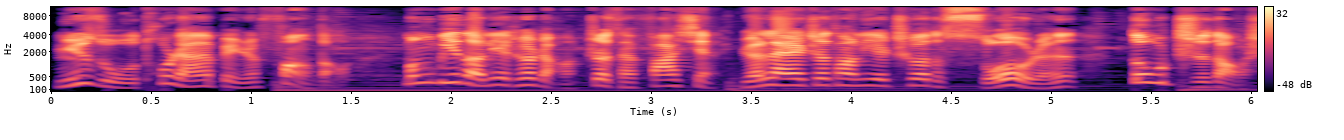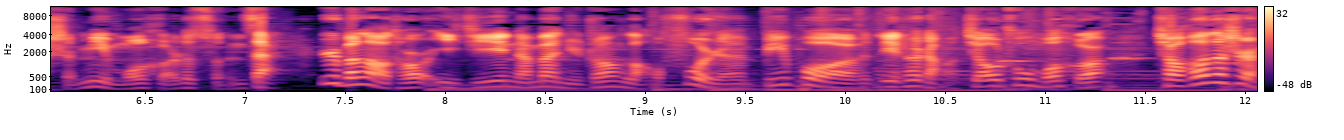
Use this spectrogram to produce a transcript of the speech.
女主突然被人放倒。懵逼的列车长这才发现，原来这趟列车的所有人都知道神秘魔盒的存在。日本老头以及男扮女装老妇人逼迫列车长交出魔盒，巧合的是，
